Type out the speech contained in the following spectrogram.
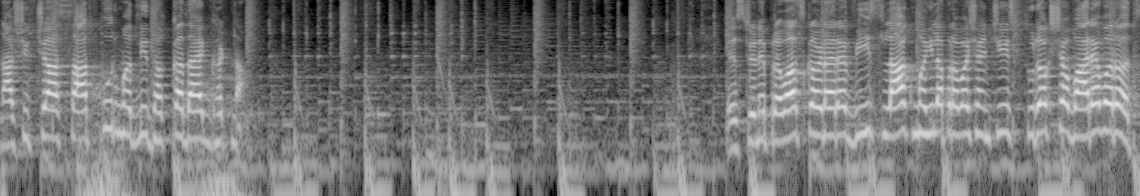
नाशिकच्या सातपूरमधली धक्कादायक घटना. एसटीने प्रवास करणाऱ्या वीस लाख महिला प्रवाशांची सुरक्षा वाऱ्यावरच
